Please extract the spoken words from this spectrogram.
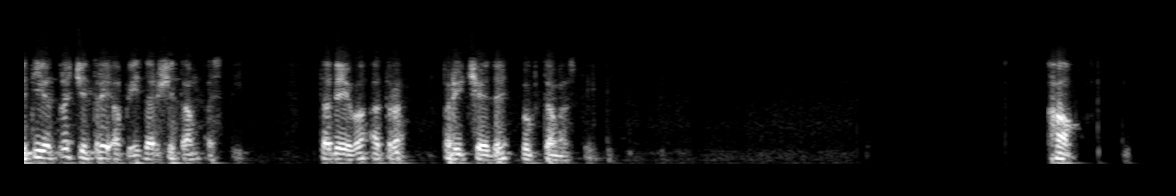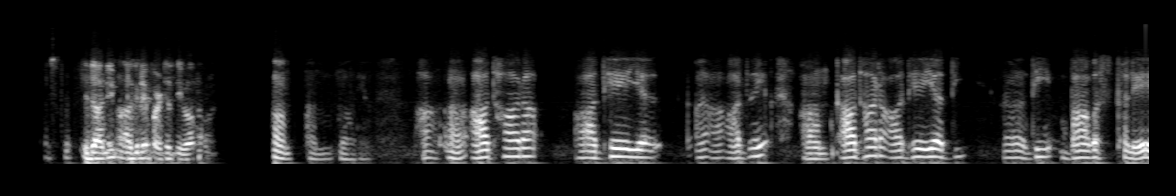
इति अत्र चित्रे अपि दर्शितम् अस्ति। तदेव अत्र परिच्छेदे उक्तमस्ति। हा। इदानीम् अग्रे पठति वा? आम् आं महोदय। आधार, आधेय आधे आधार आधेय दि भावस्थले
